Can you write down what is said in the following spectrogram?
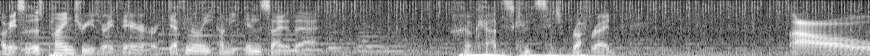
Okay, so those pine trees right there are definitely on the inside of that. Oh god, this is gonna be such a rough ride. Oh.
